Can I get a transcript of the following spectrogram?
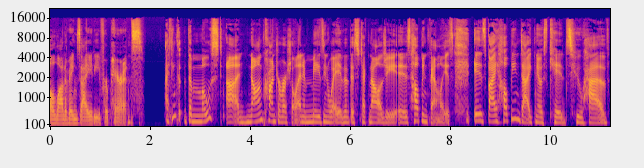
a lot of anxiety for parents. I think the most uh, non controversial and amazing way that this technology is helping families is by helping diagnose kids who have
